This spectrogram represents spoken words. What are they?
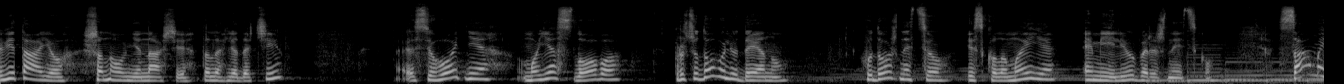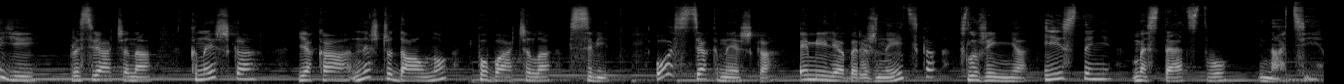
Вітаю, шановні наші телеглядачі. Сьогодні моє слово про чудову людину, художницю із Коломиї Емілію Бережницьку. Саме їй присвячена книжка, яка нещодавно побачила світ. Ось ця книжка Емілія Бережницька Служіння істині, мистецтву і нації.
